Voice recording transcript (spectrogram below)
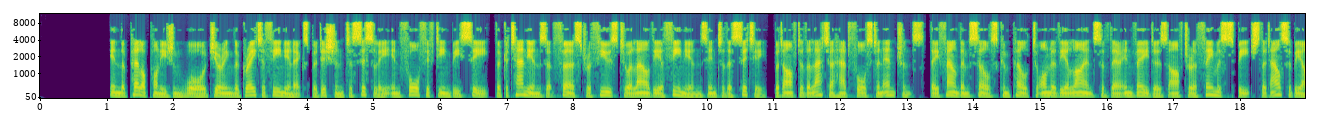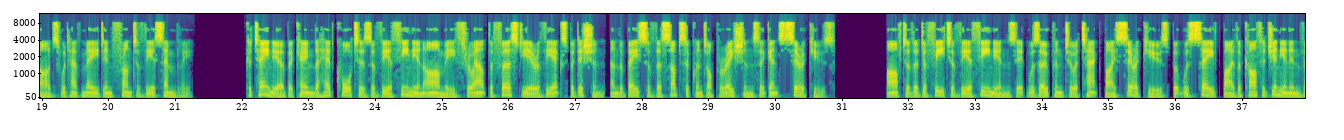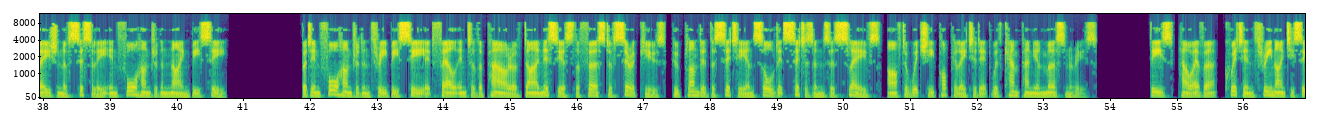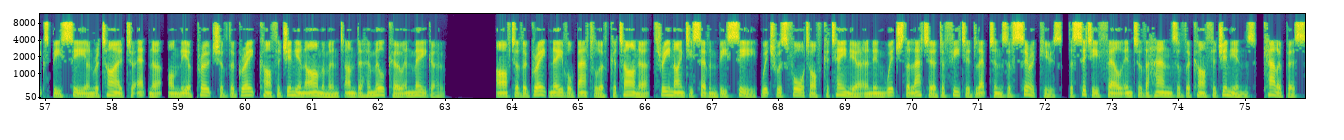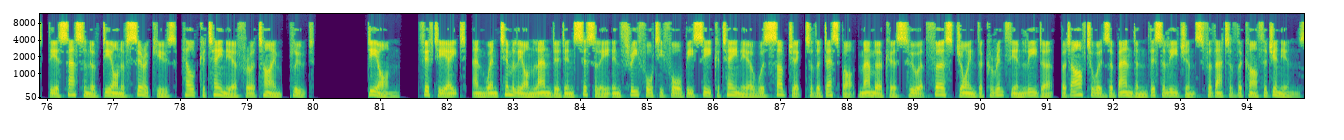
In the Peloponnesian War during the Great Athenian expedition to Sicily in 415 BC, the Catanians at first refused to allow the Athenians into the city, but after the latter had forced an entrance, they found themselves compelled to honor the alliance of their invaders after a famous speech that Alcibiades would have made in front of the assembly. Catania became the headquarters of the Athenian army throughout the first year of the expedition, and the base of the subsequent operations against Syracuse. After the defeat of the Athenians it was opened to attack by Syracuse but was saved by the Carthaginian invasion of Sicily in 409 BC but in 403 BC it fell into the power of Dionysius I of Syracuse, who plundered the city and sold its citizens as slaves, after which he populated it with Campanian mercenaries. These, however, quit in 396 BC and retired to Etna, on the approach of the great Carthaginian armament under Himilco and Mago. After the Great Naval Battle of Catana 397 BC which was fought off Catania and in which the latter defeated Leptines of Syracuse, the city fell into the hands of the Carthaginians. Callippus, the assassin of Dion of Syracuse, held Catania for a time. Plute. Dion 58, and when Timoleon landed in Sicily in 344 BC Catania was subject to the despot Mamercus who at first joined the Corinthian leader, but afterwards abandoned this allegiance for that of the Carthaginians.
